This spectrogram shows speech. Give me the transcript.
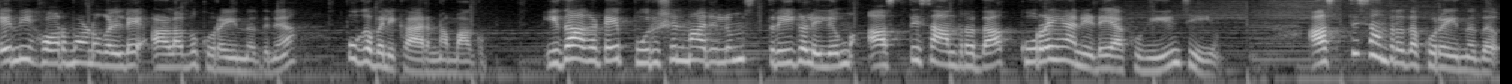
എന്നീ ഹോർമോണുകളുടെ അളവ് കുറയുന്നതിന് പുകവലി കാരണമാകും. ഇതാകട്ടെ പുരുഷന്മാരിലും സ്ത്രീകളിലും അസ്ഥി സാന്ദ്രത കുറയാനിടയാക്കുകയും ചെയ്യും. അസ്ഥി സാന്ദ്രത കുറയുന്നത്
